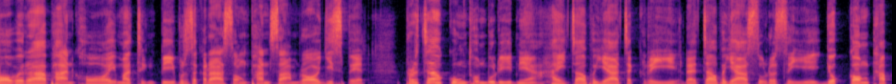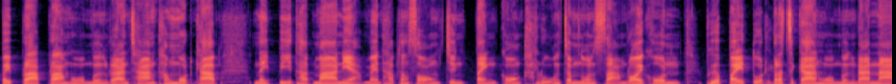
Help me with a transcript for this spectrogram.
พอเวลาผ่านค้อยมาถึงปีพุทธศักราช 2321 พระเจ้ากรุงธนบุรีเนี่ยให้เจ้าพระยาจักรี และเจ้าพระยาสุรศรียกกองทัพไปปราบปรามหัวเมืองร้านช้างทั้งหมดครับ ในปีถัดมาเนี่ยแม่ทัพทั้งสองจึงแต่งกองข้าหลวงจำนวน 300 คน เพื่อไปตรวจราชการหัวเมืองร้านนา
